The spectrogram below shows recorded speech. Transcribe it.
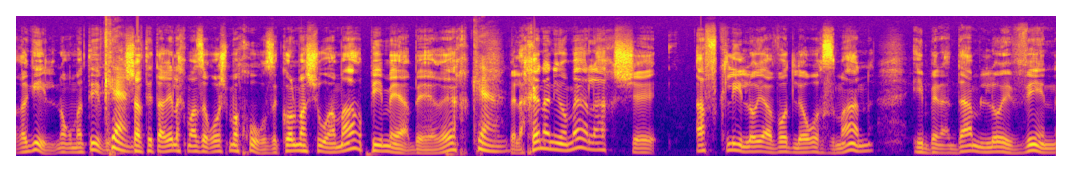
רגיל, נורמטיבי. כן. עכשיו תתארי לך מה זה ראש מכור, זה כל מה שהוא אמר, פי מאה בערך. כן. ולכן אני אומר לך ש... אף כלי לא יעבוד לאורך זמן, אם בן אדם לא הבין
